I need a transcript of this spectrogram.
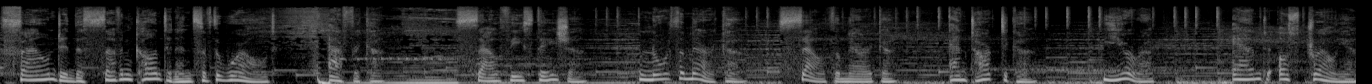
found in the seven continents of the world Africa, Southeast Asia, North America, South America, Antarctica, Europe, and Australia.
